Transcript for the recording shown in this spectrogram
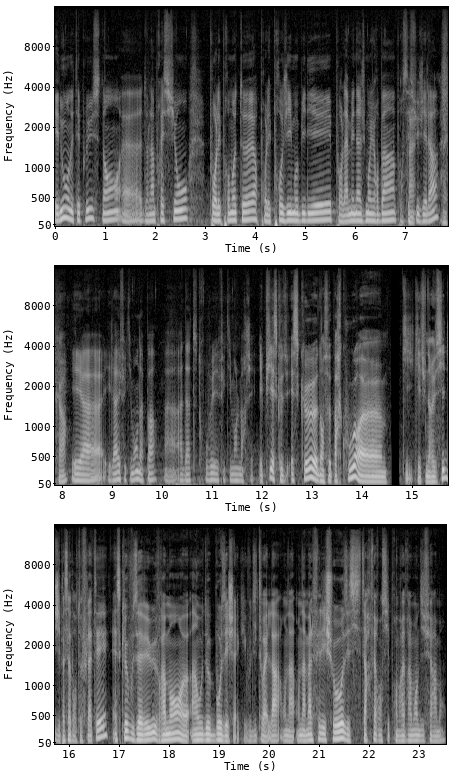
Et nous, on était plus dans euh, de l'impression pour les promoteurs, pour les projets immobiliers, pour l'aménagement urbain, pour ces sujets-là. Et, et, là, effectivement, on n'a pas à, date trouvé effectivement le marché. Et puis, est-ce que, est que dans ce parcours, qui, est une réussite, j'ai pas ça pour te flatter. Est-ce que vous avez eu vraiment euh, un ou deux beaux échecs et vous dites ouais là on a, on a mal fait les choses et si c'était à refaire on s'y prendrait vraiment différemment?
